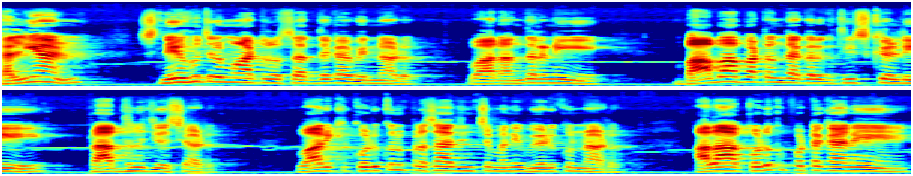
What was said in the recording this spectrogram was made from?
కళ్యాణ్ స్నేహితుల మాటలు శ్రద్ధగా విన్నాడు. వారందరినీ బాబాపట్నం దగ్గరకు తీసుకెళ్ళి ప్రార్థన చేశాడు. వారికి కొడుకును ప్రసాదించమని వేడుకున్నాడు. అలా కొడుకు పుట్టగానే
